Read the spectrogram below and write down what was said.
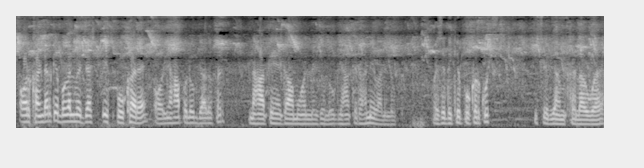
और खंडर के बगल में जस्ट एक पोखर है और यहाँ पर लोग ज़्यादातर नहाते हैं गाँव मोहल्ले जो लोग यहाँ के रहने वाले लोग। वैसे देखिए पोखर कुछ इस एरिया में फैला हुआ है।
